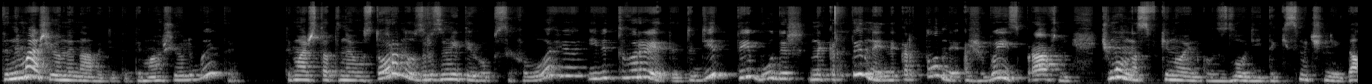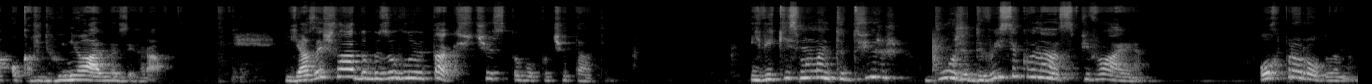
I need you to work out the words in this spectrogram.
ти не маєш його ненавидіти, ти маєш його любити. Ти маєш стати на його сторону, зрозуміти його психологію і відтворити. Тоді ти будеш не картинний, не картонний, а живий, справжній. Чому в нас в кіно інколи злодії такі смачні? Да? О, кажуть, геніально зіграв. Я зайшла до безуглої так, з чистого почитати. І в якийсь момент ти віриш, Боже, дивись, як вона співає. Ох, пророблено.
